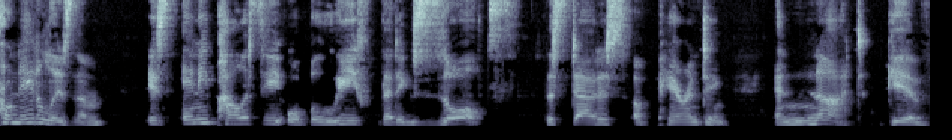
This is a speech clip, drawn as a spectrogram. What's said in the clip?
Pronatalism is any policy or belief that exalts the status of parenting and not give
